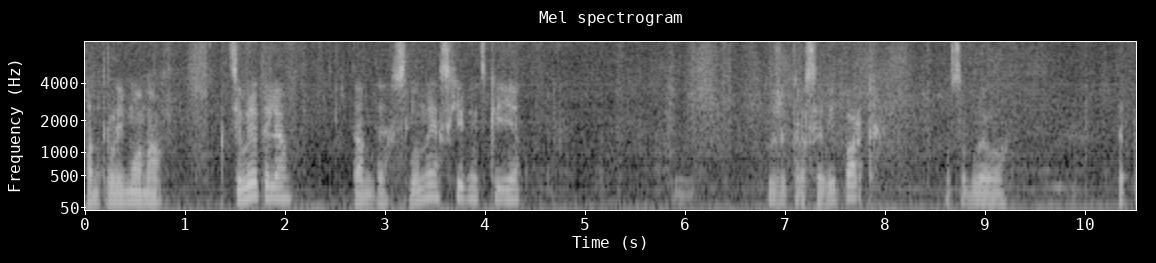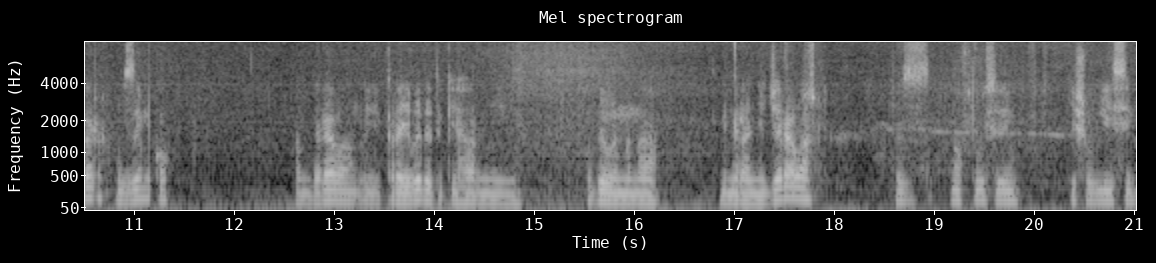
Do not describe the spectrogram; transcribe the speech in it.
Пантелеймона Цілителя, там де слони східницькі є. Дуже красивий парк, особливо тепер, взимку. Там дерева і краєвиди такі гарні. Ходили ми на мінеральні джерела з Нафтусії, ті, в лісі.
